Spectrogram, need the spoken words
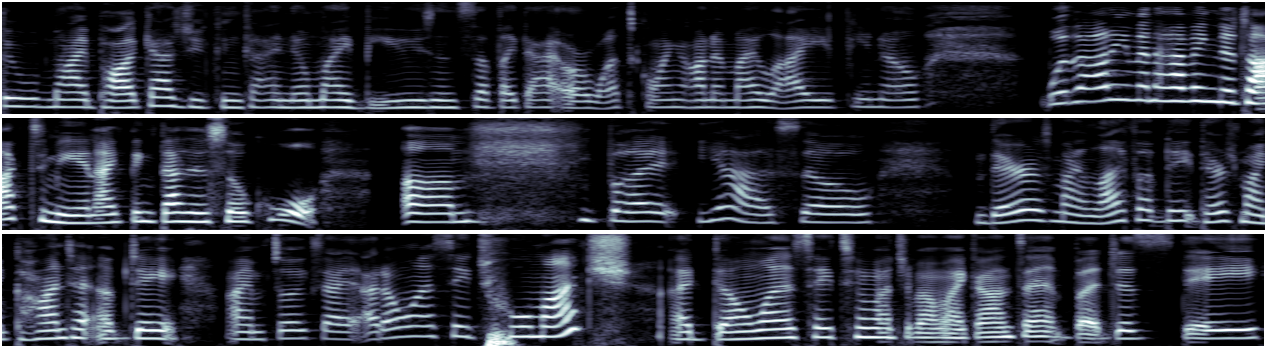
through my podcast, you can kind of know my views and stuff like that, or what's going on in my life, you know, without even having to talk to me. And I think that is so cool. Um, but yeah, so there's my life update. There's my content update. I'm so excited. I don't want to say too much. I don't want to say too much about my content, but just stay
